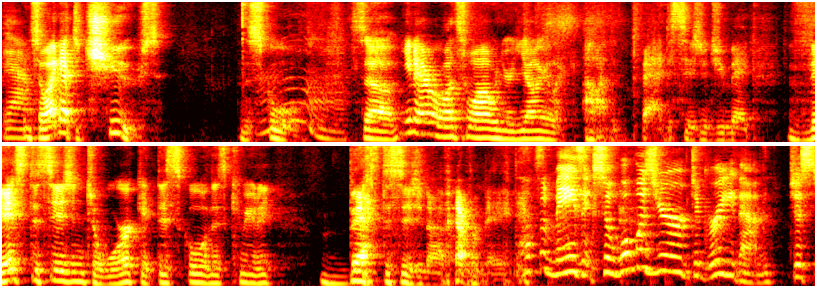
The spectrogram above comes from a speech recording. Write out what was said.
Yeah. And so I got to choose the school. Oh. So, you know, every once in a while when you're young, you're like, ah, the bad decisions you make. This decision to work at this school in this community, best decision I've ever made. That's amazing. So, what was your degree then? Just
